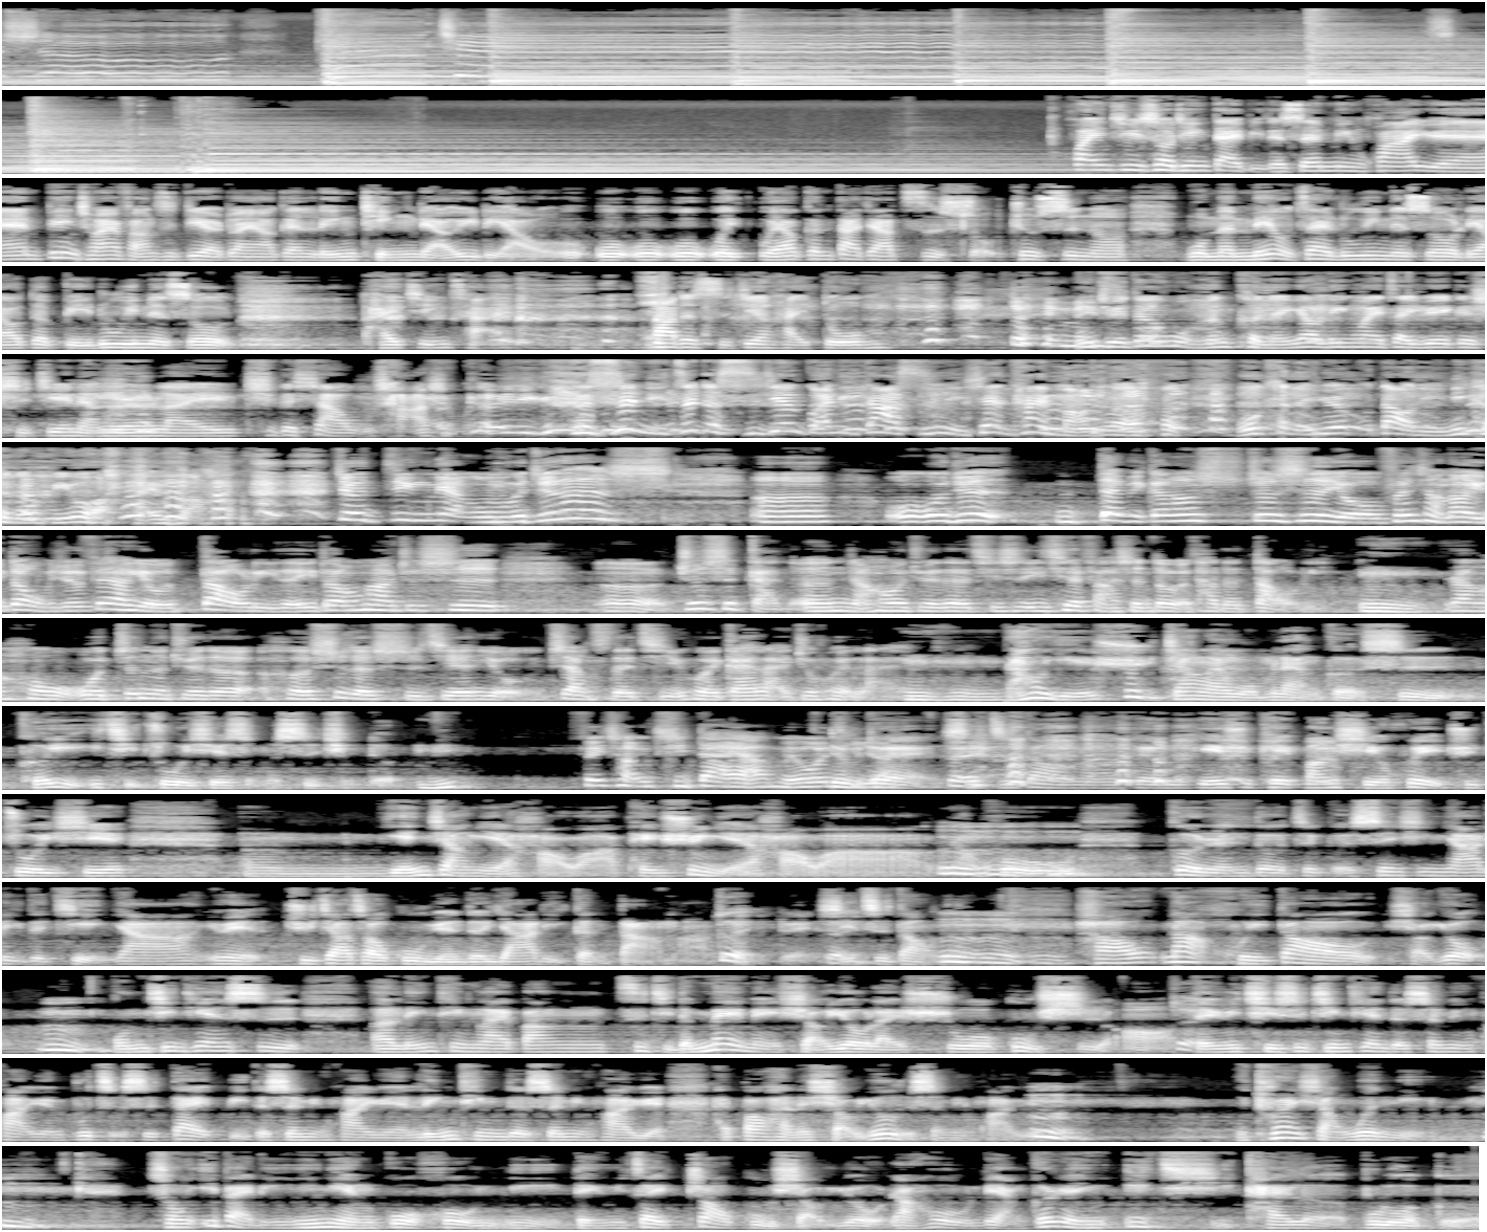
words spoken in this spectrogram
the show. Can't you 欢迎继续收听黛比的生命花园病虫害防治第二段，要跟林婷聊一聊。我我我我我要跟大家自首，就是呢，我们没有在录音的时候聊的比录音的时候还精彩，花的时间还多。对，没。我觉得我们可能要另外再约一个时间，两个人来吃个下午茶什么的。可以，可是你这个时间管理大师，你现在太忙了，我可能约不到你，你可能比我还忙。就尽量，我觉得，嗯、呃，我我觉得。黛比刚刚就是有分享到一段，我觉得非常有道理的一段话，就是，呃，就是感恩，然后觉得其实一切发生都有它的道理，嗯，然后我真的觉得合适的时间有这样子的机会，该来就会来，嗯哼，然后也许将来我们两个是可以一起做一些什么事情的，嗯，非常期待啊，没问题啊，对不对？对，谁知道呢？对，也许可以帮协会去做一些，嗯，演讲也好啊，培训也好啊，然后。嗯嗯嗯个人的这个身心压力的减压，因为居家照顾员的压力更大嘛。对对，谁知道呢？嗯嗯嗯。好，那回到小右，嗯，我们今天是呃林婷来帮自己的妹妹小右来说故事啊、哦。对。等于其实今天的生命花园不只是黛比的生命花园，林婷的生命花园还包含了小右的生命花园。嗯。我突然想问你，嗯。从一百零一年过后，你等于在照顾小佑，然后两个人一起开了部落格。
